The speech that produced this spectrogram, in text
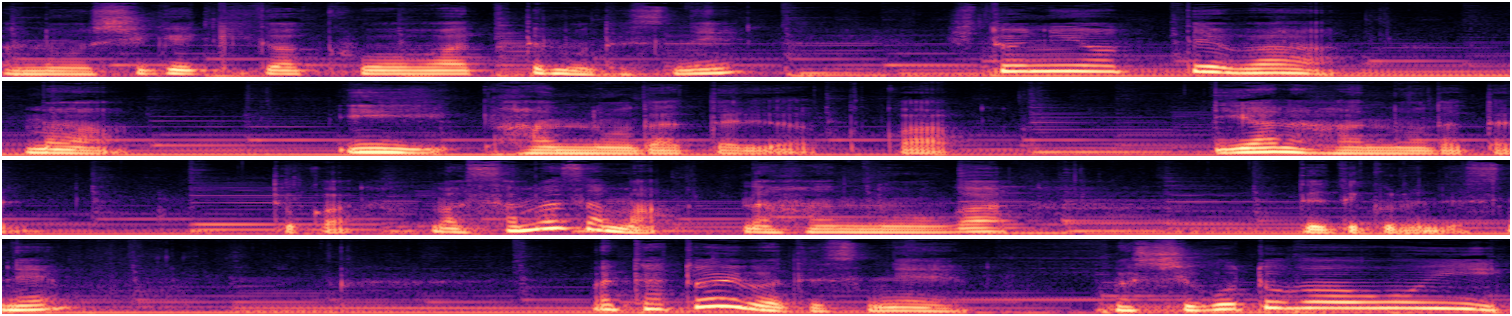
あの刺激が加わってもですね人によってはまあいい反応だったりだとか嫌な反応だったりとかさまざ、まな反応が出てくるんですね。まあ、例えばですね、まあ、仕事が多い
